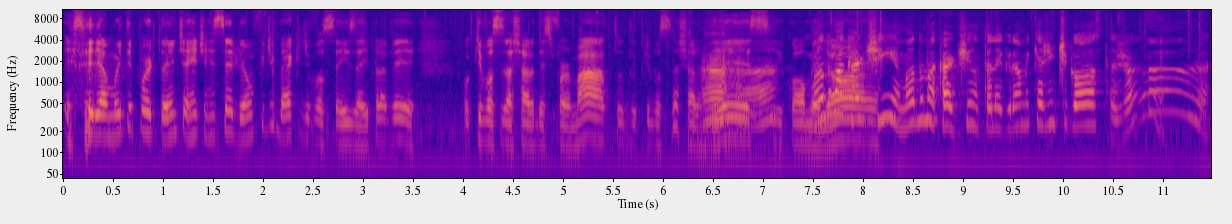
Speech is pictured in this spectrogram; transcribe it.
é, seria muito importante a gente receber um feedback de vocês aí pra ver o que vocês acharam desse formato, do que vocês acharam Aham. desse, qual o melhor. Manda uma cartinha, manda uma cartinha no Telegrama que a gente gosta. Já.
